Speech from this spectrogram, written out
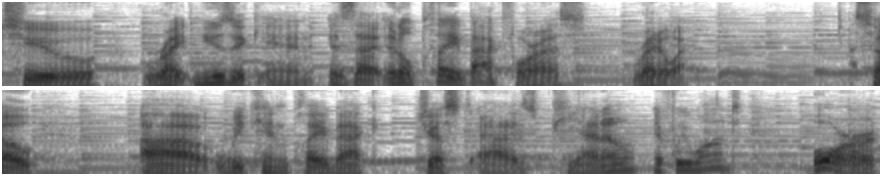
to write music in is that it'll play back for us right away. So uh, we can play back just as piano if we want, or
